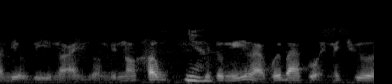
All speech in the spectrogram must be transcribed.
uh, điều gì nó ảnh hưởng đến nó không yeah. thì tôi nghĩ là với 3 tuổi nó chưa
